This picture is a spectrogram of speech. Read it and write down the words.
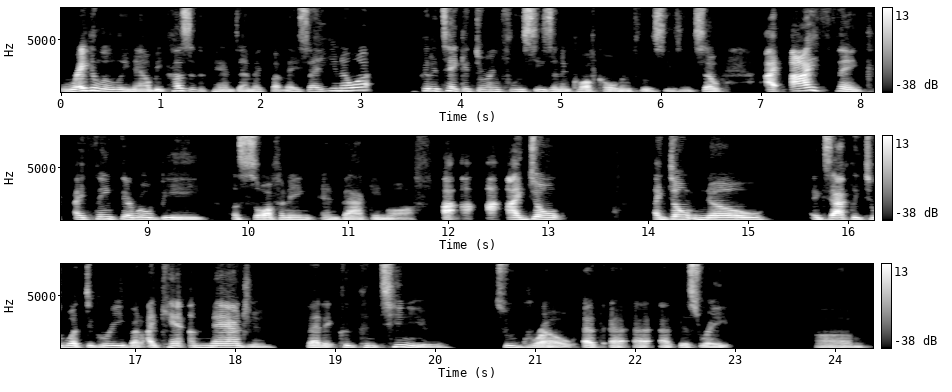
regularly now because of the pandemic, but may say, you know what, I'm going to take it during flu season and cough, cold, and flu season. So I I think I think there will be a softening and backing off. I, I, I don't I don't know exactly to what degree, but I can't imagine that it could continue to grow at, at, at this rate. Um,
